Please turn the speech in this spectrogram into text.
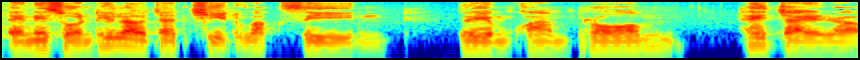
แต่ในส่วนที่เราจะฉีดวัคซีน เตรียมความพร้อมให้ใจเรา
